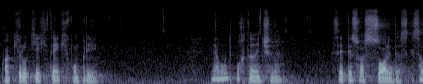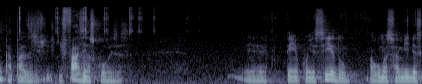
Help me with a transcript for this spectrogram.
com aquilo que, tem que cumprir. E é muito importante, né? ser pessoas sólidas, que são capazes de, que fazem as coisas. É, tenho conhecido algumas famílias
